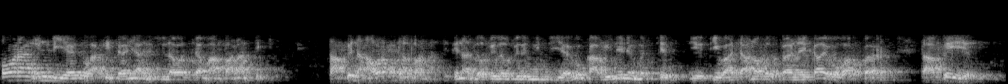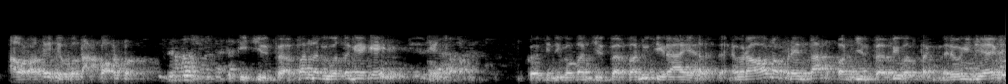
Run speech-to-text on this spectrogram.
Orang India itu akidahnya ahli sunnah wal jamaah fanatik. Tapi nak orang tidak fanatik. Nak film-film India itu kawinnya di masjid. Ya, diwacana khutbah ya wabar. Tapi auratnya juga takut. Di jilbaban tapi buat ngeke. Kau sini kau kan jilbaban itu siraya. Orang orang perintah kon jilbabi weteng. Dari India itu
